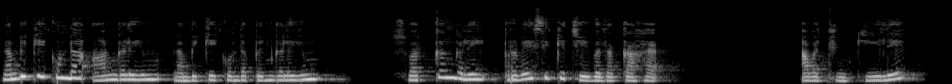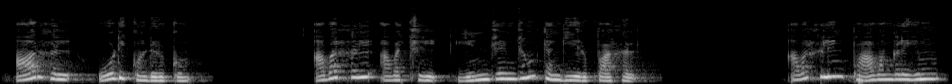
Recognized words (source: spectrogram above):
நம்பிக்கை கொண்ட ஆண்களையும் நம்பிக்கை கொண்ட பெண்களையும் ஸ்வர்க்கங்களில் பிரவேசிக்கச் செய்வதற்காக அவற்றின் கீழே ஆறுகள் ஓடிக்கொண்டிருக்கும். அவர்கள் அவற்றில் என்றென்றும் தங்கியிருப்பார்கள். அவர்களின் பாவங்களையும்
